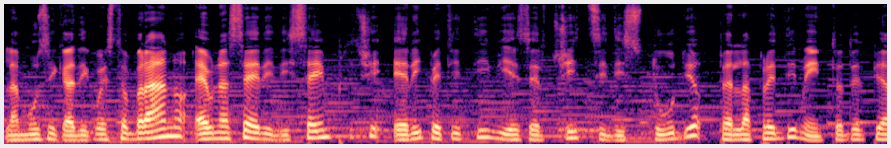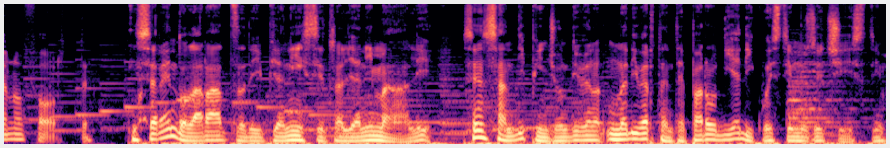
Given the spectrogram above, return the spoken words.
La musica di questo brano è una serie di semplici e ripetitivi esercizi di studio per l'apprendimento del pianoforte. Inserendo la razza dei pianisti tra gli animali, Sensan dipinge un diver- una divertente parodia di questi musicisti,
